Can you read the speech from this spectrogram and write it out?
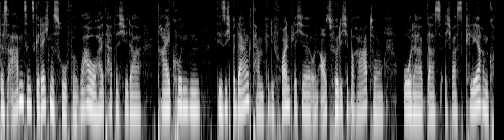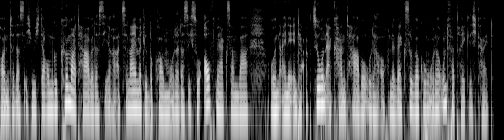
des Abends ins Gedächtnis rufe, wow, heute hatte ich wieder drei Kunden, die sich bedankt haben für die freundliche und ausführliche Beratung oder dass ich was klären konnte, dass ich mich darum gekümmert habe, dass sie ihre Arzneimittel bekommen oder dass ich so aufmerksam war und eine Interaktion erkannt habe oder auch eine Wechselwirkung oder Unverträglichkeit.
